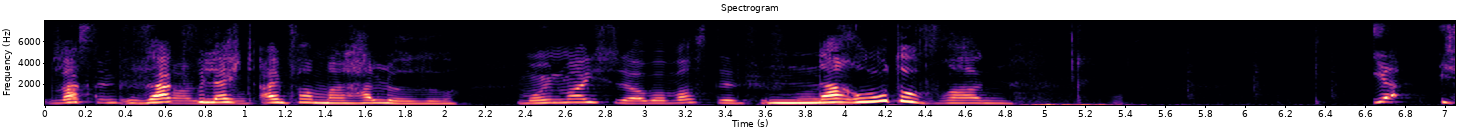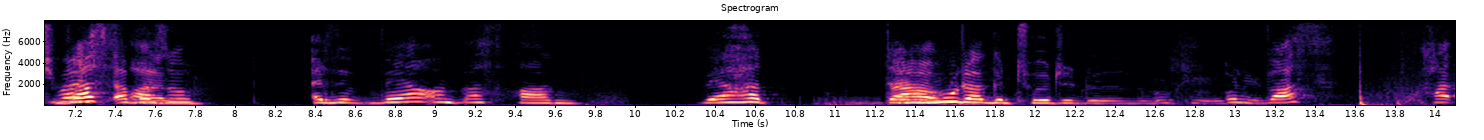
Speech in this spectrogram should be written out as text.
Was denn für Sag Fragen vielleicht einfach mal Hallo so. So? Moin Meister, aber was denn für Fragen? Naruto-Fragen. Ja, ich Was weiß, aber so. fragen? Also, wer und was fragen? Wer hat deine Ah, okay. Mutter getötet oder so? Okay, okay. Und was hat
